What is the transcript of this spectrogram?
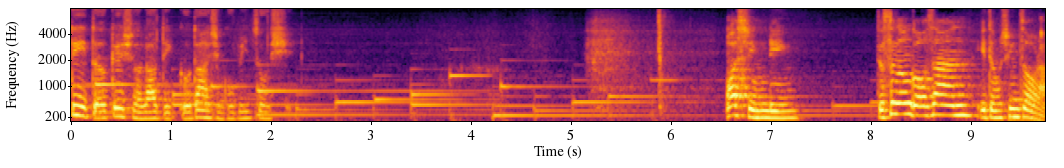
立德继续留伫高档身躯边做事？我承认，就算讲高山伊重新做人，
